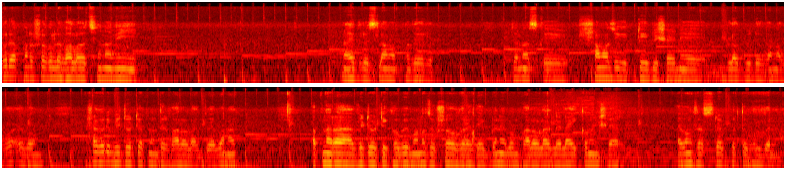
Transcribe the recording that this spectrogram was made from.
করি আপনারা সকলে ভালো আছেন। আমি নাহিদুল ইসলাম আপনাদের জন্য আজকে সামাজিক একটি বিষয় নিয়ে ব্লগ ভিডিও বানাবো এবং আশা করি ভিডিওটি আপনাদের ভালো লাগবে এবং আপনারা ভিডিওটি খুবই মনোযোগ সহকারে দেখবেন এবং ভালো লাগলে লাইক কমেন্ট শেয়ার এবং সাবস্ক্রাইব করতে ভুলবেন না।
